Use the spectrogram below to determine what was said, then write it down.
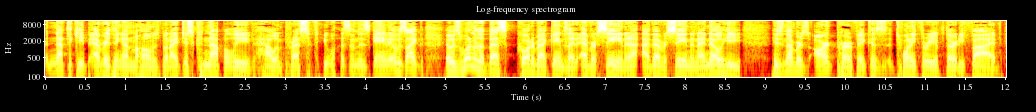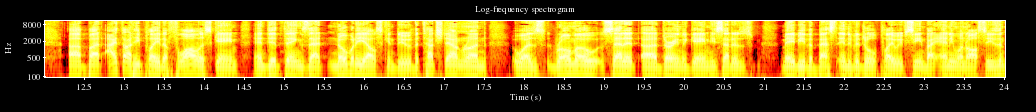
not to keep everything on Mahomes, but I just could not believe how impressive he was in this game. It was like it was one of the best quarterback games I'd ever seen and I've ever seen. And I know he his numbers aren't perfect because 23 of 35, uh, but I thought he played a flawless game and did things that nobody else can do. The touchdown run was Romo said it uh, during the game. He said it was maybe the best individual play we've seen by anyone all season.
